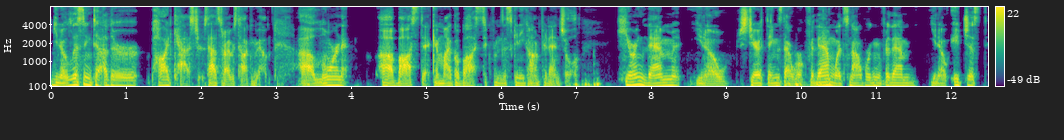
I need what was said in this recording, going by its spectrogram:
you know, listening to other podcasters. That's what I was talking about. Uh, Lauryn uh, Bosstick and Michael Bosstick from the Skinny Confidential. Hearing them, you know, share things that work for them, what's not working for them, you know, it just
